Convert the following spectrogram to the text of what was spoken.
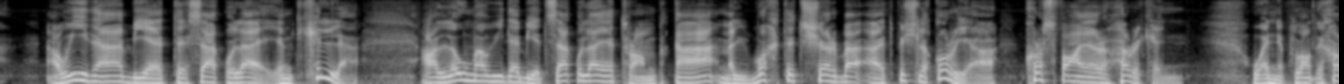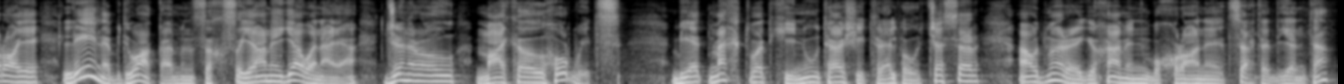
عويدة بيت ساقولاي ينتكلا على اللومة ويدا بيت ساقولاي ترامب قا مل وقت شربة أت بشل قرية كروس فاير هوريكين وأن بلانت خراية لينا بدواقع من شخصيان جاونايا جنرال مايكل هورويتس بيت مختوت كينوتا شيتر ألبا تشسر أو دمر يخامن بخران تسعت دينتا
